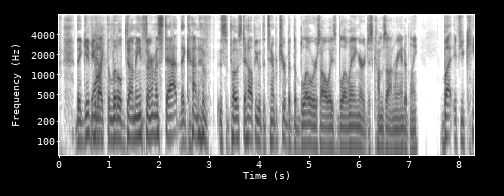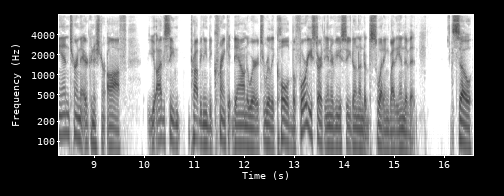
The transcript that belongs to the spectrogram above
they give you like the little dummy thermostat that kind of is supposed to help you with the temperature, but the blower's always blowing or it just comes on randomly. But if you can turn the air conditioner off, you obviously probably need to crank it down to where it's really cold before you start the interview so you don't end up sweating by the end of it. So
